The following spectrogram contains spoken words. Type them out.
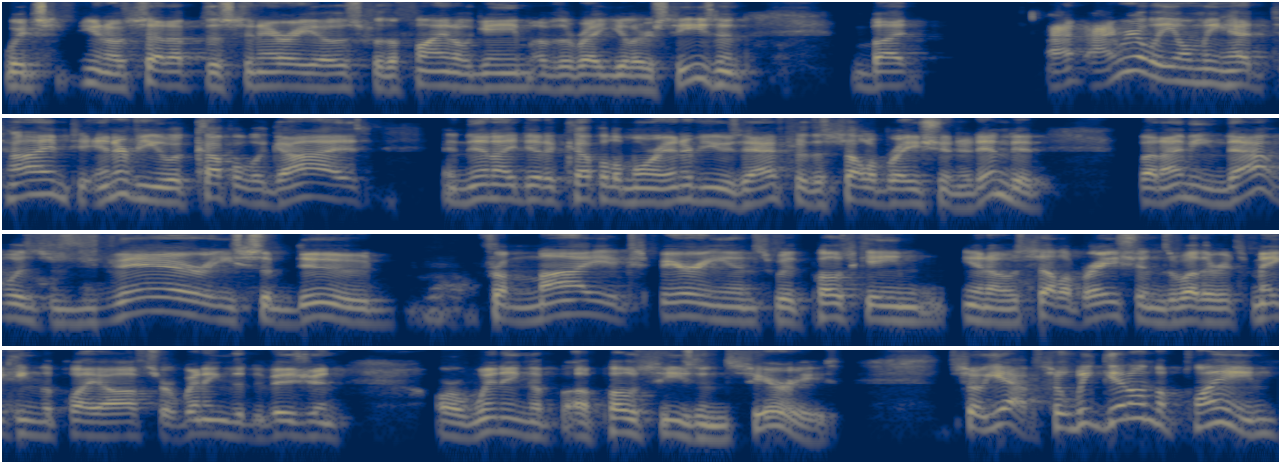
which you know set up the scenarios for the final game of the regular season. But I, I really only had time to interview a couple of guys, and then I did a couple of more interviews after the celebration had ended. But I mean, that was very subdued from my experience with post game, you know, celebrations, whether it's making the playoffs or winning the division or winning a, a postseason series. So yeah, so we get on the plane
